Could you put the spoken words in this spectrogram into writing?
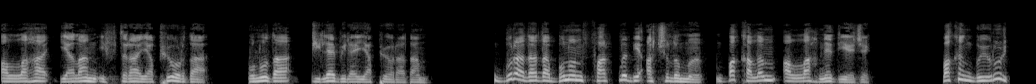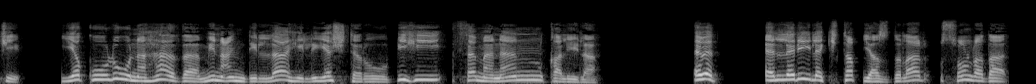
Allah'a yalan iftira yapıyor da bunu da bile bile yapıyor adam. Burada da bunun farklı bir açılımı. Bakalım Allah ne diyecek. Bakın buyurur ki يَقُولُونَ هَذَا مِنْ عِنْدِ اللّٰهِ لِيَشْتَرُوا بِهِ ثَمَنًا قَلِيلًا Evet, elleriyle kitap yazdılar, sonra da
